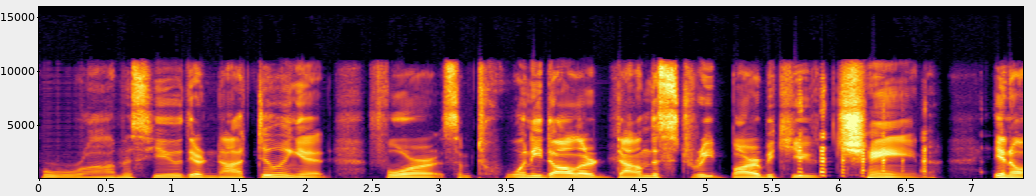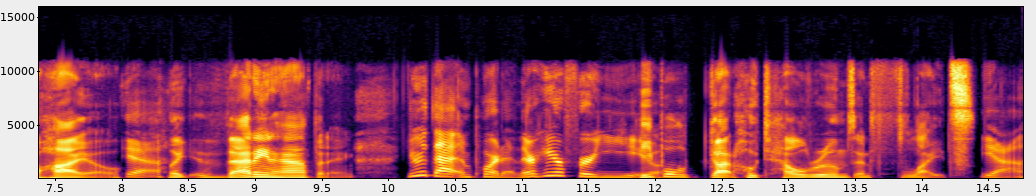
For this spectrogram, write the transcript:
promise you, they're not doing it for some twenty dollar down the street barbecue chain in Ohio. Yeah. Like that ain't happening. You're that important. They're here for you. People got hotel rooms and flights. Yeah.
